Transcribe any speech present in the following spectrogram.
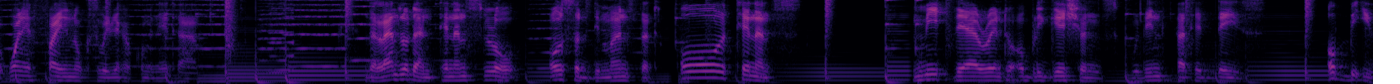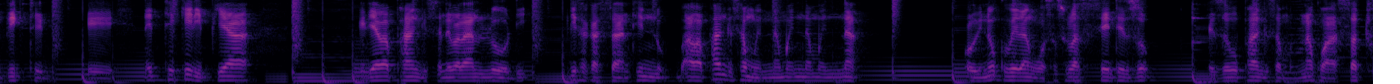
okuba ne fayini n'okusibwa emyaka 15 the landlord and tenants law also demands that all tenants meet their rental obligations within 30 days or be evicted. Eh, netteeka eripya eryabapangisa ne balandlord likakasa nti nno abapangisa mwenna mwenna mwenna. Olina okubeera ng'osasula ssente zo ez'obupangisa mu nnaku asatu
